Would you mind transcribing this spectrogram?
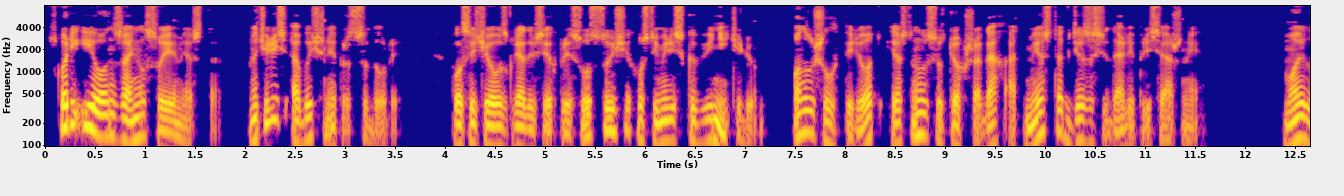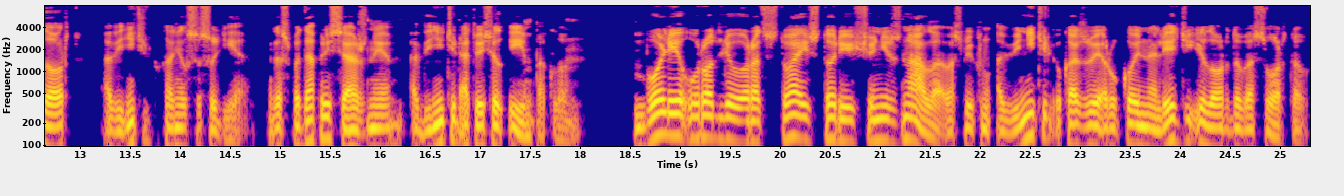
Вскоре и он занял свое место. Начались обычные процедуры, после чего взгляды всех присутствующих устремились к обвинителю. Он вышел вперед и остановился в трех шагах от места, где заседали присяжные. «Мой лорд», — обвинитель поклонился судье. «Господа присяжные», — обвинитель ответил и им поклон. «Более уродливого родства история еще не знала», — воскликнул обвинитель, указывая рукой на леди и лорда Басвортов.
